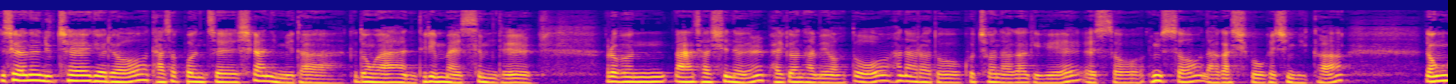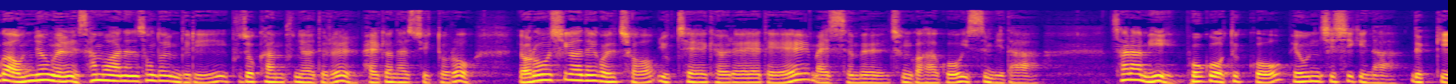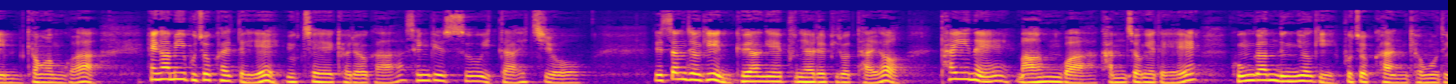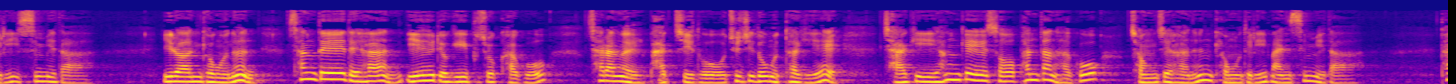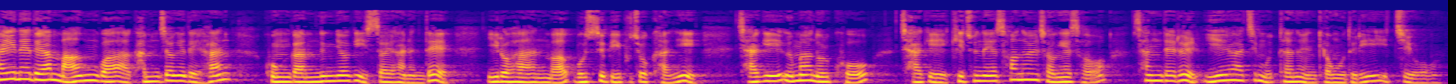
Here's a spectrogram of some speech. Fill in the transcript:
이 시간은 육체의 결여 다섯 번째 시간입니다. 그동안 드린 말씀들 여러분 나 자신을 발견하며 또 하나라도 고쳐 나가기 위해 애써 힘써 나가시고 계십니까? 영과 언령을 사모하는 성도님들이 부족한 분야들을 발견할 수 있도록 여러 시간에 걸쳐 육체의 결여에 대해 말씀을 증거하고 있습니다. 사람이 보고 듣고 배운 지식이나 느낌, 경험과 행함이 부족할 때에 육체의 결여가 생길 수 있다 했지요. 일상적인 교양의 분야를 비롯하여 타인의 마음과 감정에 대해 공감 능력이 부족한 경우들이 있습니다. 이러한 경우는 상대에 대한 이해력이 부족하고 사랑을 받지도 주지도 못하기에 자기 한계에서 판단하고 정죄하는 경우들이 많습니다. 타인에 대한 마음과 감정에 대한 공감 능력이 있어야 하는데 이러한 모습이 부족하니 자기 음아 놓고 자기 기준의 선을 정해서 상대를 이해하지 못하는 경우들이 있지요.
